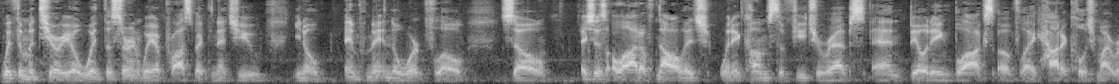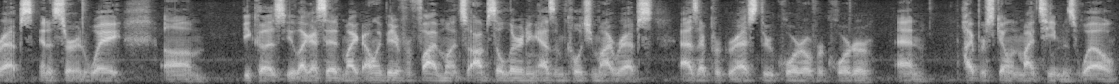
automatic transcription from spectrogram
with the material, with the certain way of prospecting that you, you know, implement in the workflow. So it's just a lot of knowledge when it comes to future reps and building blocks of like how to coach my reps in a certain way. Um, because, like I said, Mike, I only been here for five months, so I'm still learning as I'm coaching my reps as I progress through quarter over quarter and hyperscaling my team as well.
